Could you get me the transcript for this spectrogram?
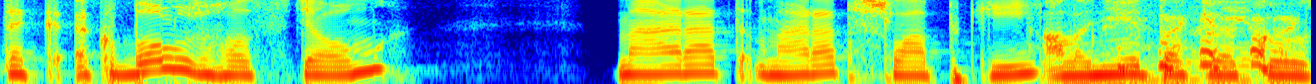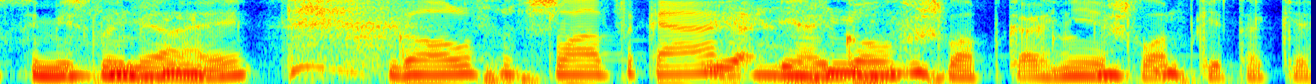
Tak ako bol už hosťom, má rád, má rád šlapky. Ale nie také, ako si myslím ja, hej. Golf v šlapkách. Ja, ja golf v šlapkách, nie šlapky také.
